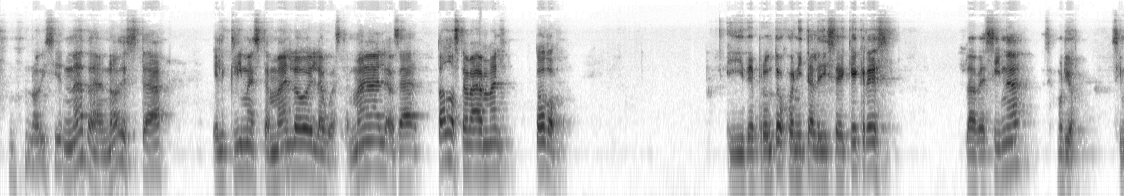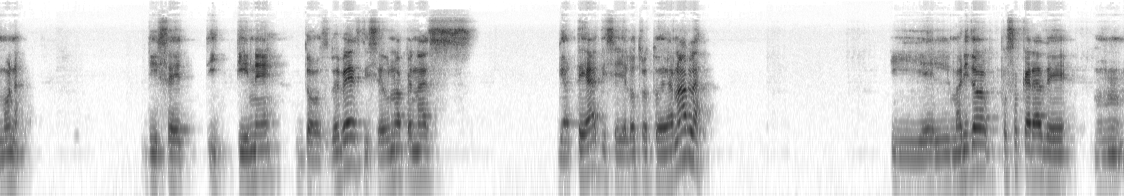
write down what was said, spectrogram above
no hice nada, ¿no? Está, el clima está malo, el agua está mal, o sea, todo estaba mal, todo. Y de pronto Juanita le dice, ¿qué crees? La vecina se murió, Simona. Dice, y tiene dos bebés, dice, uno apenas gatea, dice, y el otro todavía no habla. Y el marido puso cara de, mm,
